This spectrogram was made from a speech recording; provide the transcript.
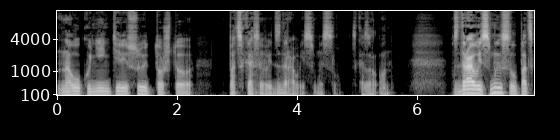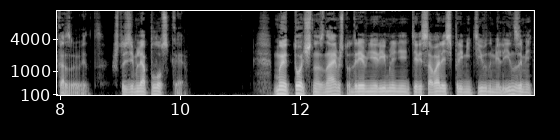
Науку не интересует то, что подсказывает здравый смысл, — сказал он. Здравый смысл подсказывает, что Земля плоская. Мы точно знаем, что древние римляне интересовались примитивными линзами,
